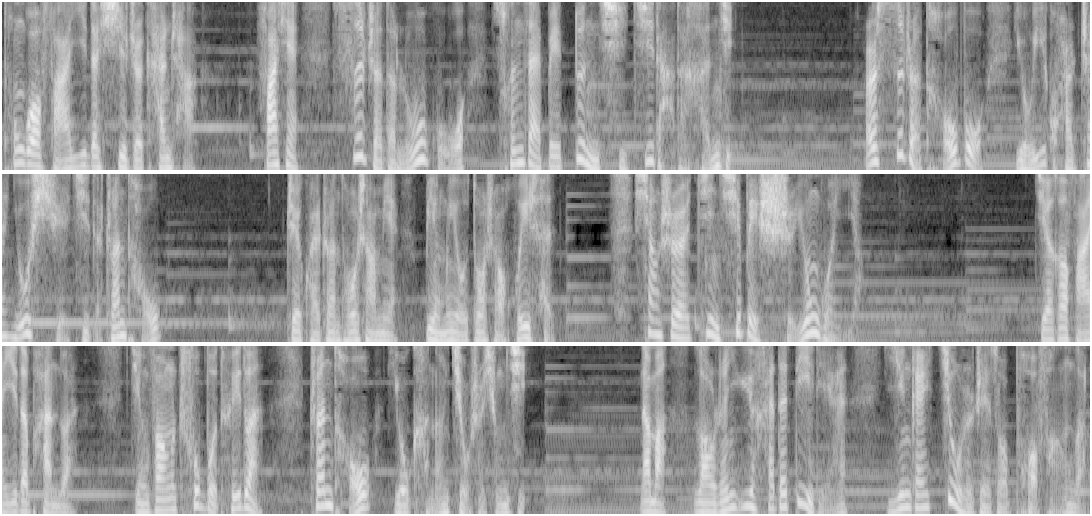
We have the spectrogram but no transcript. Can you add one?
通过法医的细致勘查，发现死者的颅骨存在被钝器击打的痕迹。而死者头部有一块沾有血迹的砖头，这块砖头上面并没有多少灰尘，像是近期被使用过一样。结合法医的判断，警方初步推断砖头有可能就是凶器。那么，老人遇害的地点应该就是这座破房子了。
